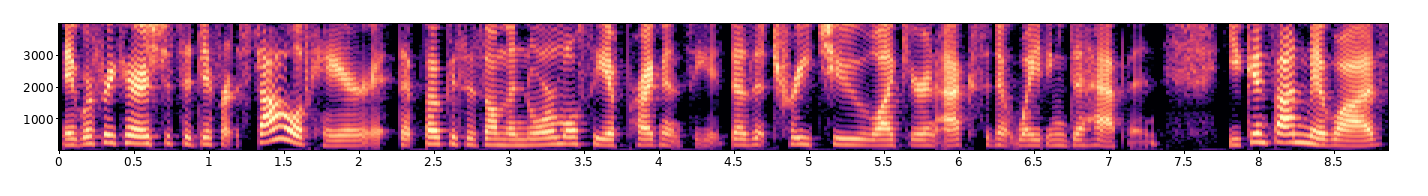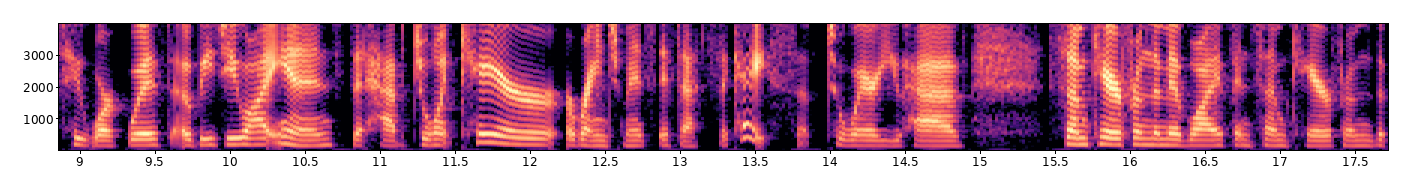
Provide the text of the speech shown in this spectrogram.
Midwifery care is just a different style of care that focuses on the normalcy of pregnancy. It doesn't treat you like you're an accident waiting to happen. You can find midwives who work with OBGYNs that have joint care arrangements if that's the case, to where you have some care from the midwife and some care from the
